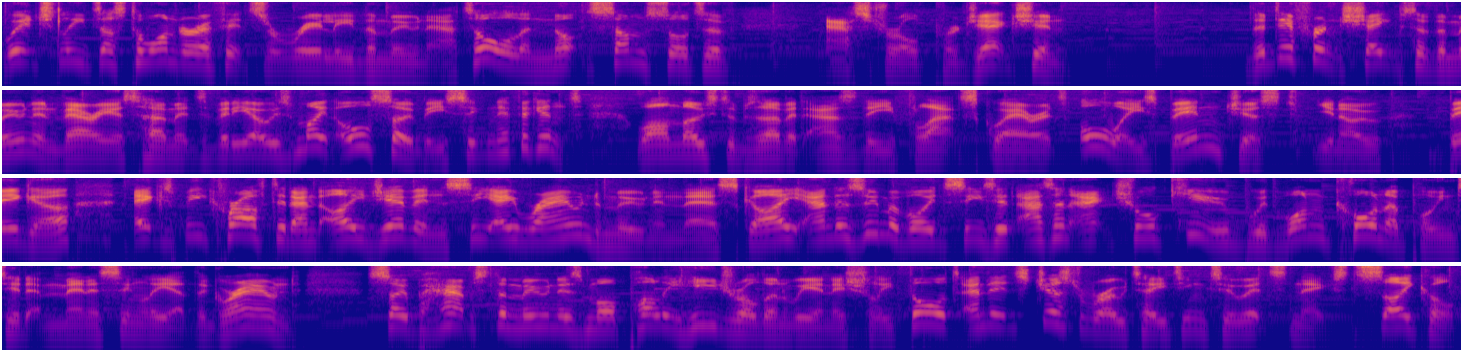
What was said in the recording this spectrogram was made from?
which leads us to wonder if it's really the moon at all and not some sort of astral projection. The different shapes of the moon in various Hermit's videos might also be significant. While most observe it as the flat square it's always been, just, you know, bigger, XB Crafted and iJevin see a round moon in their sky, and Xisumavoid sees it as an actual cube with one corner pointed menacingly at the ground. So perhaps the moon is more polyhedral than we initially thought, and it's just rotating to its next cycle.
